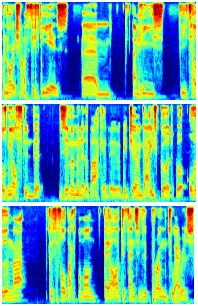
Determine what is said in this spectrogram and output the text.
a Norwich fan of 50 years, um, and he's he tells me often that Zimmermann at the back, a, a big German guy, he's good, but other than that, because the fullbacks bomb on, they are defensively prone to errors.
